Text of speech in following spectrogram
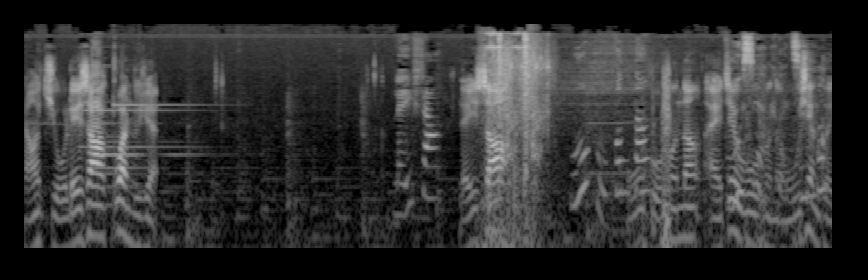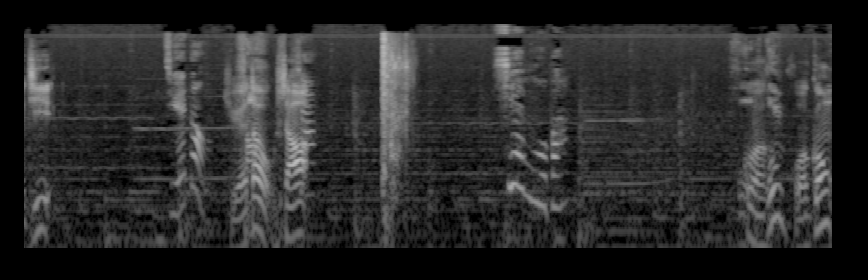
然后九雷杀灌出去。雷杀，雷杀，五虎风灯，五虎风灯，哎，这五虎风灯无限可击。决斗，决斗杀，羡慕吧。过火攻，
